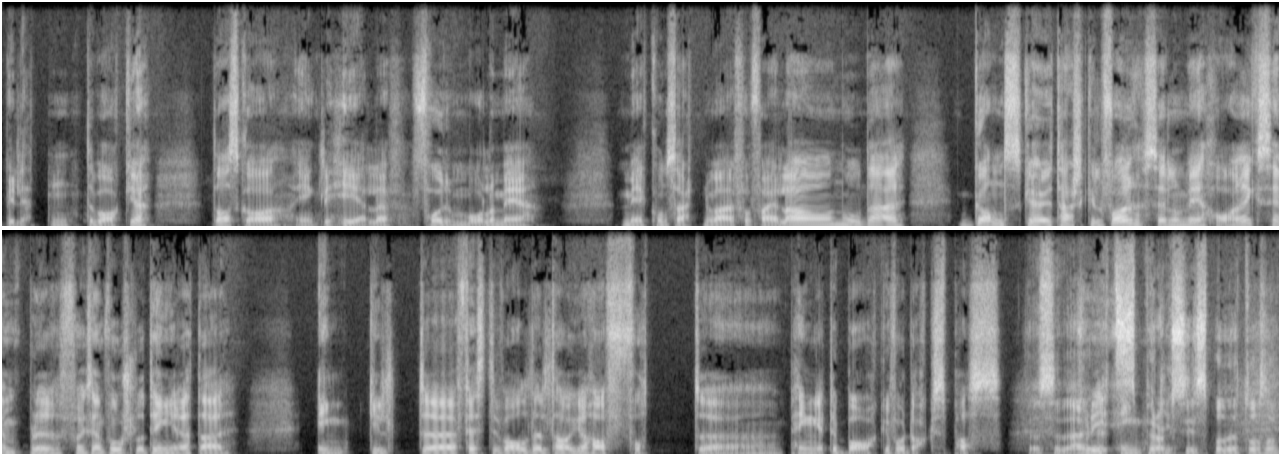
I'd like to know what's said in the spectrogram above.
billetten tilbake. Da skal egentlig hele formålet med, med konserten være forfeila, og noe det er ganske høy terskel for, selv om vi har eksempler, f.eks. Oslo tingrett, der enkeltfestivaldeltaker har fått uh, penger tilbake for dagspass. Ja, så det er litt praksis på dette også?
